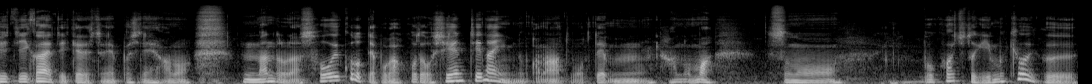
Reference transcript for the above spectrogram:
えていかないといけないですね。やっぱしね、あの、なんだろうな、そういうことってやっぱ学校で教えてないのかなと思って、うん、あの、まあ、その、僕はちょっと義務教育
